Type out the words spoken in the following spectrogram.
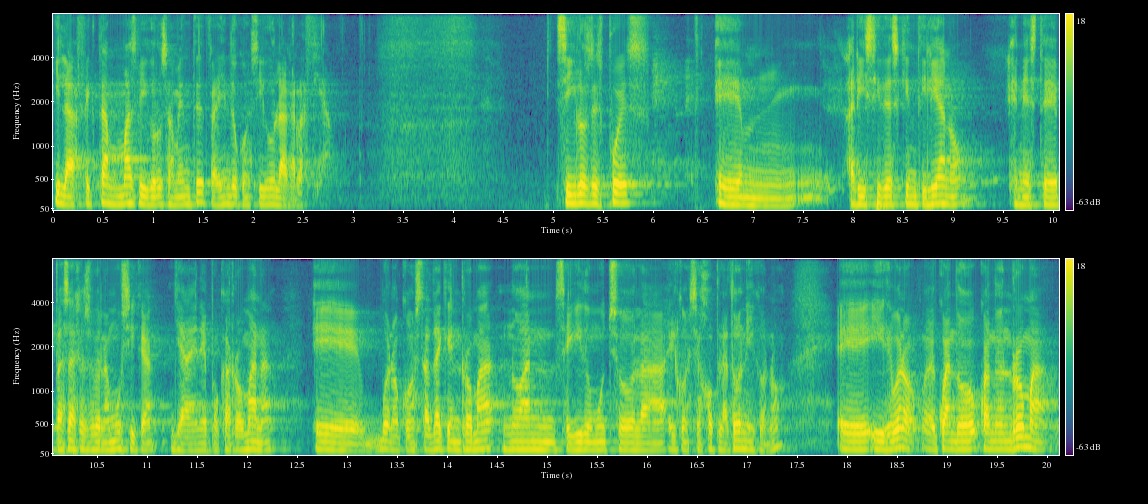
y la afectan más vigorosamente, trayendo consigo la gracia. Siglos después, eh, Arísides Quintiliano en este pasaje sobre la música, ya en época romana, eh, bueno, constata que en Roma no han seguido mucho el consejo platónico. ¿no? Eh, y dice, bueno, cuando, cuando en Roma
